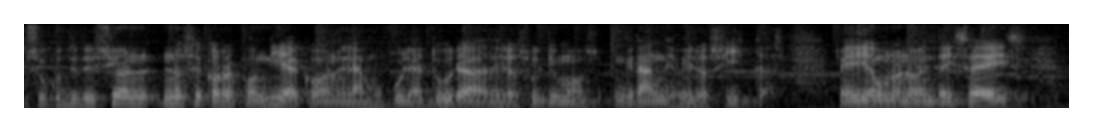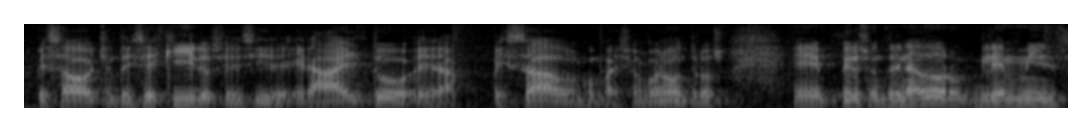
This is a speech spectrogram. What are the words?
su constitución no se correspondía con la musculatura de los últimos grandes velocistas. Medía 1,96, pesaba 86 kilos, es decir, era alto, era pesado en comparación con otros, eh, pero su entrenador, Glenn Mills,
